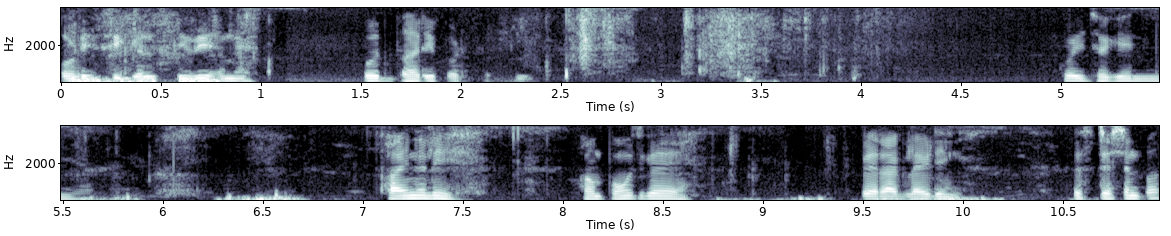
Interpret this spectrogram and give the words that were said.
थोड़ी सी गलती भी हमें बहुत भारी पड़ सकती है। कोई जगह नहीं है। फाइनली हम पहुँच गए। पैराग्लाइडिंग। स्टेशन पर?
